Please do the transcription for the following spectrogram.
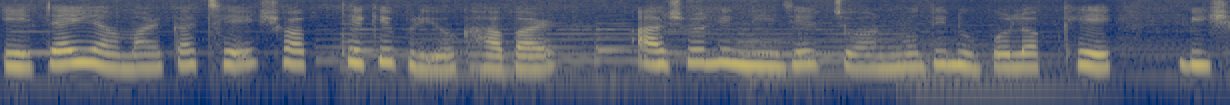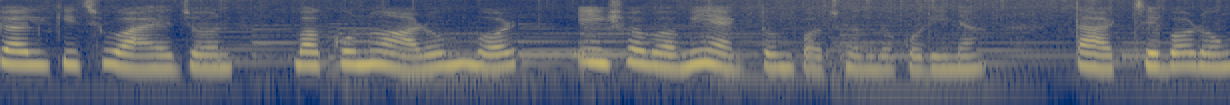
এটাই আমার কাছে সব থেকে প্রিয় খাবার। আসলে নিজের জন্মদিন উপলক্ষে বিশাল কিছু আয়োজন বা কোনো আড়ম্বর, এইসব আমি একদম পছন্দ করি না। তার চেয়ে বরং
